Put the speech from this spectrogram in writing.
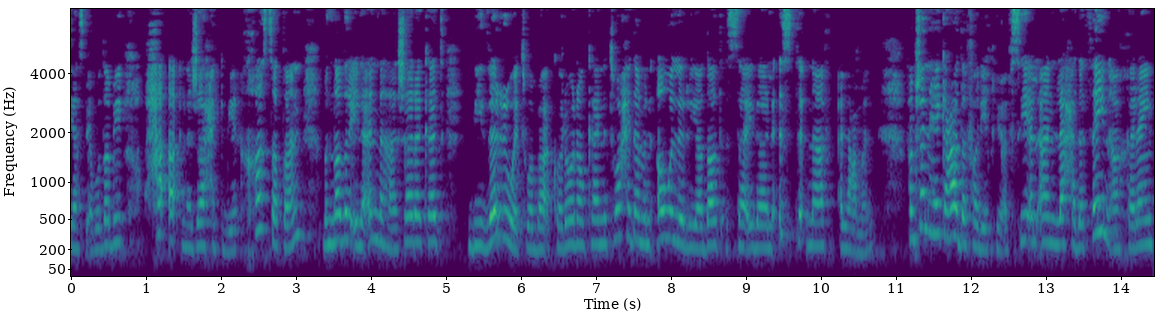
ياس بأبو ظبي وحقق نجاح كبير خاصة بالنظر إلى أنها شاركت بذروة وباء كورونا وكانت واحدة من أول الرياضات السائدة لاستئناف العمل. فمشان هيك عاد فريق UFC الآن لحدثين آخرين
